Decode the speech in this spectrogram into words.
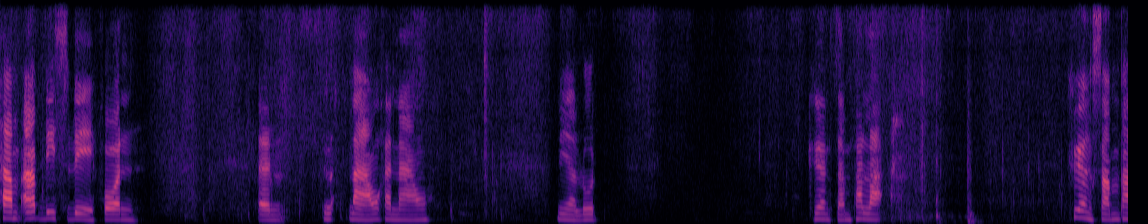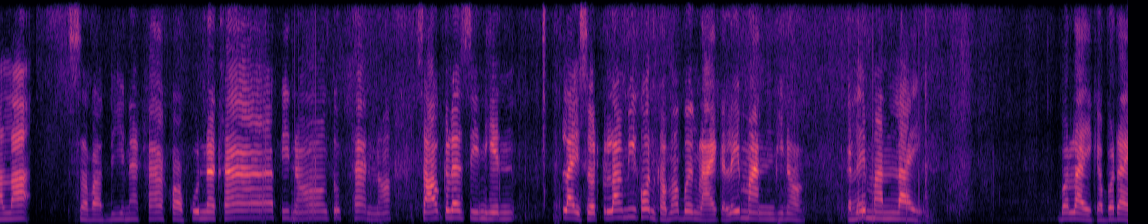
come up this way for เออหนาวค่ะหนาว เนี่ยรถ เครื่องสัมภาระ เครื่องสัมภาระ สวัสดีนะคะ ขอบคุณนะคะ พี่น้องทุกท่านเนาะสาวกระสินเห็นไล่สดกำลังมีคนเขามาเบิ่งหลายก็เลยมันพี่น้องก็เลยมันไล่บ่ไล่กับบ่ได้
